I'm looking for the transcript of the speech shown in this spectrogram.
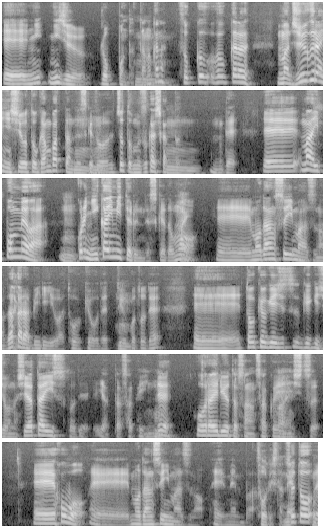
えーに26本だったのかな。うん。そこから、まあ、10ぐらいにしようと頑張ったんですけど、うんうちょっと難しかったうん。んで、えーまあ、1本目は、うん。これ2回見てるんですけども、はい。えーモダンスイマーズの「だからビリーは東京で」っていうことで、えー東京芸術劇場のシアターイーストでやった作品で、うん蓬莱竜太さん作演出、えーほぼ、えーモダンスイマーズの、えーメンバー、そうでしたね。それと、うん。え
